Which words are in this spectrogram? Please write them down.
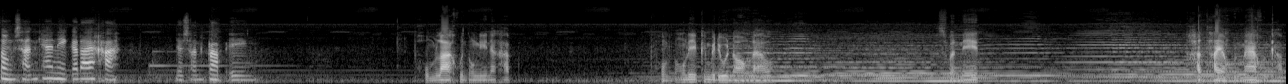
ส่งชั้นแค่นี้ก็ได้ค่ะ เดี๋ยวฉันกลับเอง ผมลาคุณตรงนี้นะครับ ผมต้องรีบขึ้นไปดูน้องแล้ว ส่วนนี้ผัดไทยของคุณแม่คุณครับ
